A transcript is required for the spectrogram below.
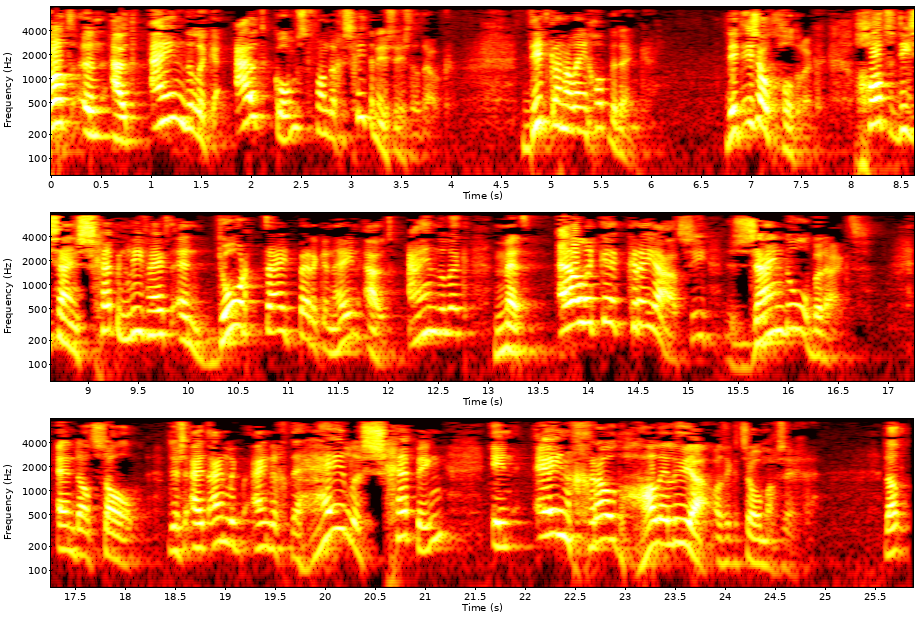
Wat een uiteindelijke uitkomst van de geschiedenis is dat ook. Dit kan alleen God bedenken. Dit is ook goddelijk. God die zijn schepping lief heeft en door tijdperken heen uiteindelijk met elke creatie zijn doel bereikt. En dat zal, dus uiteindelijk eindigt de hele schepping in één groot halleluja, als ik het zo mag zeggen. Dat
